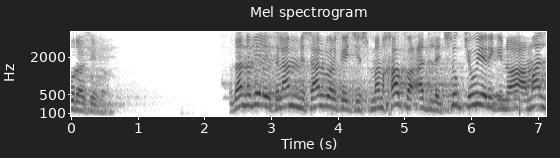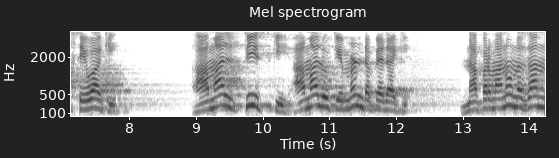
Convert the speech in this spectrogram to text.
ورسېدو دا نبی علیہ السلام مثال ورکړي چې من خف عدل څوک چې ویریږي نو اعمال سیوا کی اعمال تیز کی اعمالو کې منډه پیدا کی نافرمانو نزان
